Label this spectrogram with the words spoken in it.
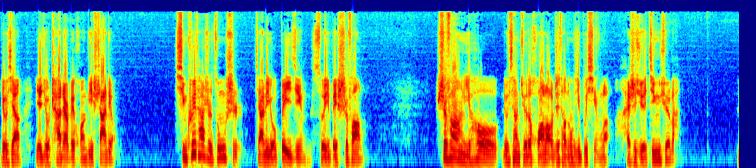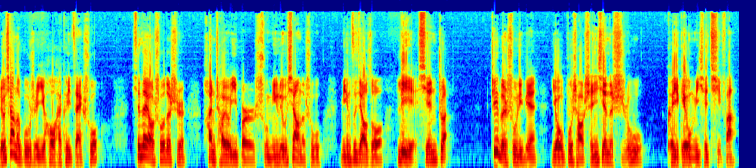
刘向也就差点被皇帝杀掉。幸亏他是宗室，家里有背景，所以被释放了。释放以后，刘向觉得黄老这套东西不行了，还是学经学吧。刘向的故事以后还可以再说。现在要说的是，汉朝有一本署名刘向的书，名字叫做《列仙传》。这本书里边。有不少神仙的食物可以给我们一些启发，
